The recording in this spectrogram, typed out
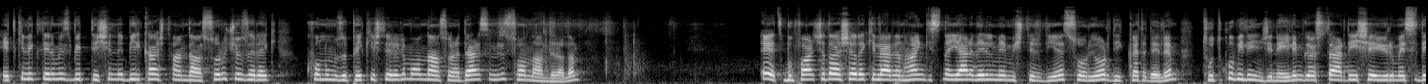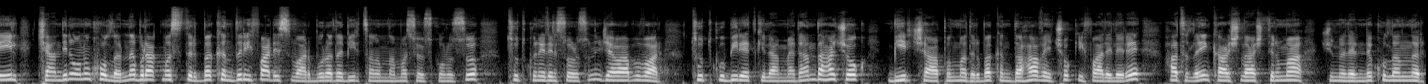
Etkinliklerimiz bitti. Şimdi birkaç tane daha soru çözerek konumuzu pekiştirelim. Ondan sonra dersimizi sonlandıralım. Evet bu parçada aşağıdakilerden hangisine yer verilmemiştir diye soruyor. Dikkat edelim. Tutku bilincine eğilim gösterdiği şeye yürümesi değil, kendini onun kollarına bırakmasıdır. Bakındır ifadesi var. Burada bir tanımlama söz konusu. Tutku nedir sorusunun cevabı var. Tutku bir etkilenmeden daha çok bir çarpılmadır. Bakın daha ve çok ifadeleri hatırlayın karşılaştırma cümlelerinde kullanılır.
